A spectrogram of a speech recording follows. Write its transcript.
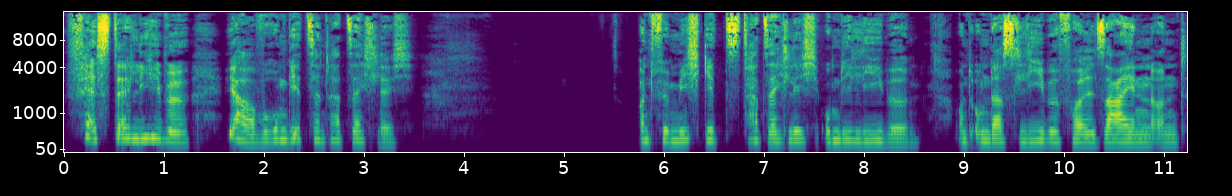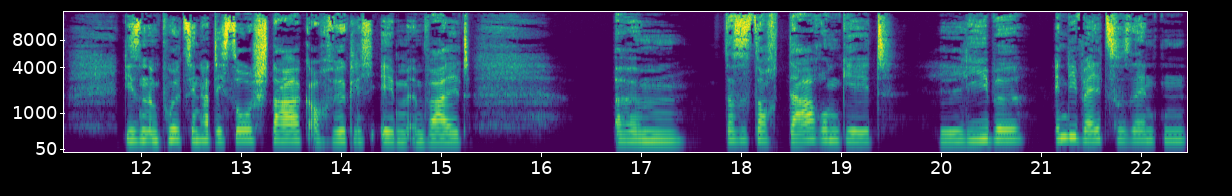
Fest der Liebe? Ja, worum geht's denn tatsächlich? Und für mich geht's tatsächlich um die Liebe und um das liebevoll sein und diesen Impuls, den hatte ich so stark auch wirklich eben im Wald, ähm, dass es doch darum geht, Liebe in die Welt zu senden,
